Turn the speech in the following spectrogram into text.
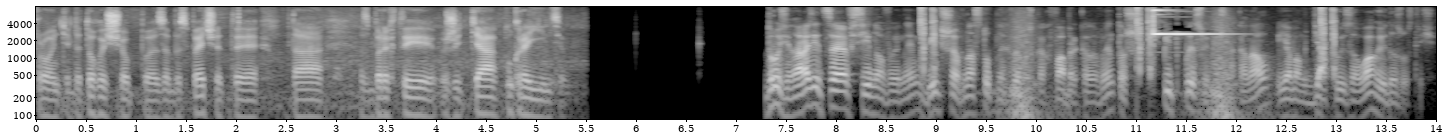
фронті, для того, щоб забезпечити та зберегти життя українців. Друзі, наразі це всі новини. Більше в наступних випусках Фабрика новин. Тож підписуйтесь на канал. Я вам дякую за увагу і до зустрічі.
